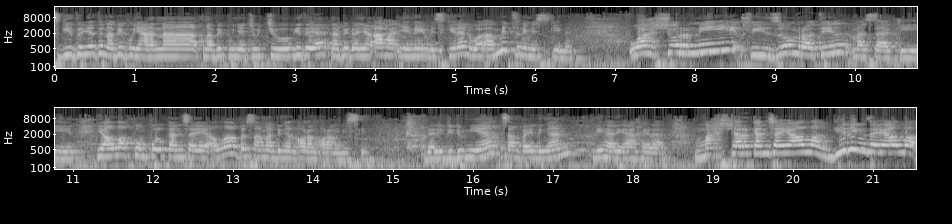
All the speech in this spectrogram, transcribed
segitunya tuh Nabi punya anak, Nabi punya cucu gitu ya. Nabi doanya ah ini miskinan wa amit ini miskinan. Wahsyurni fi zumratil masakin. Ya Allah kumpulkan saya ya Allah bersama dengan orang-orang miskin. Dari di dunia sampai dengan di hari akhirat. Mahsyarkan saya ya Allah, giring saya ya Allah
